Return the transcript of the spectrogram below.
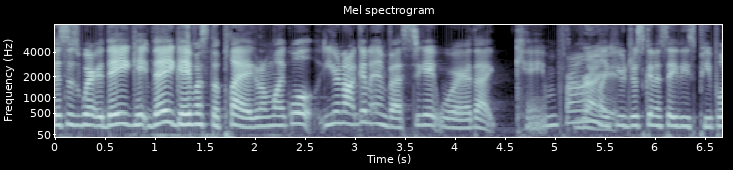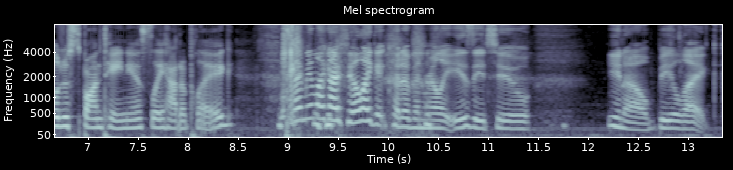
This is where they ga- they gave us the plague, and I'm like, well, you're not going to investigate where that came from. Like you're just going to say these people just spontaneously had a plague. And I mean, like, I feel like it could have been really easy to, you know, be like,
